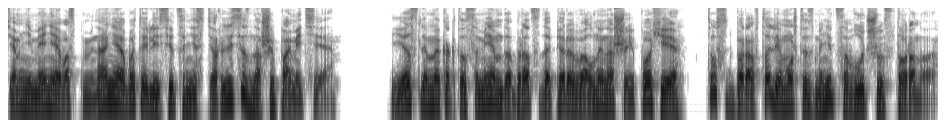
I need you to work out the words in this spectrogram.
Тем не менее, воспоминания об этой лисице не стерлись из нашей памяти. Если мы как-то сумеем добраться до первой волны нашей эпохи, то судьба Рафтали может измениться в лучшую сторону.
